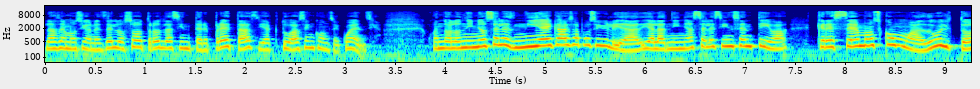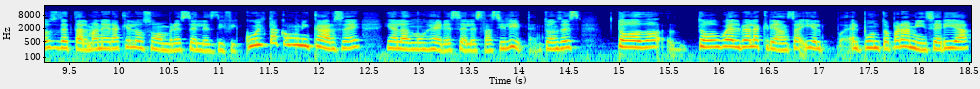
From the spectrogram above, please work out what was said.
las emociones de los otros, las interpretas y actúas en consecuencia. Cuando a los niños se les niega esa posibilidad y a las niñas se les incentiva, crecemos como adultos de tal manera que a los hombres se les dificulta comunicarse y a las mujeres se les facilita. Entonces, todo, todo vuelve a la crianza y el, el, punto para mí sería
